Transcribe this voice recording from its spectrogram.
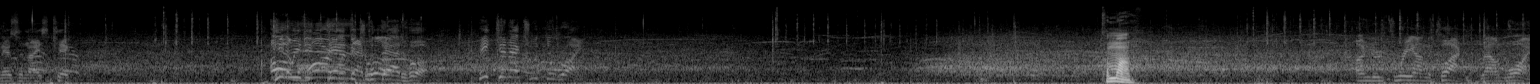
There's a nice kick. Oh, he did hard with damage that with that hook. He connects with the right. Come on. Under three on the clock, round one.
